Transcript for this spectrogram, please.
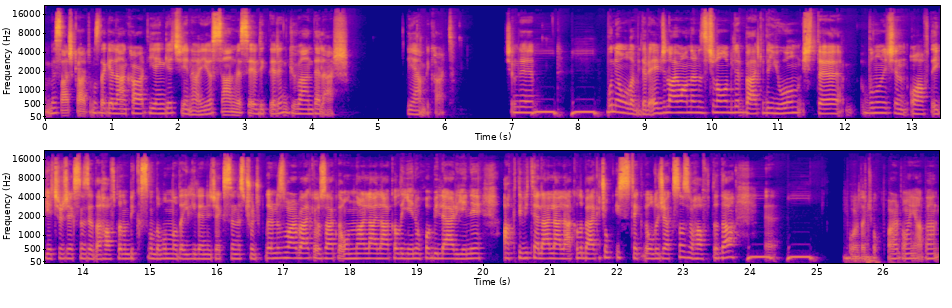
mesaj kartımızda gelen kart yengeç yeni ayı sen ve sevdiklerin güvendeler diyen bir kart. Şimdi bu ne olabilir? Evcil hayvanlarınız için olabilir. Belki de yoğun işte bunun için o haftayı geçireceksiniz ya da haftanın bir kısmında bununla da ilgileneceksiniz. Çocuklarınız var belki özellikle onlarla alakalı yeni hobiler, yeni aktivitelerle alakalı belki çok istekli olacaksınız ve haftada e, bu arada çok pardon ya ben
